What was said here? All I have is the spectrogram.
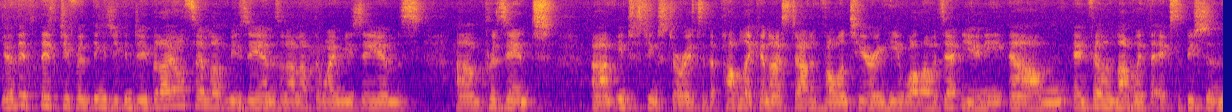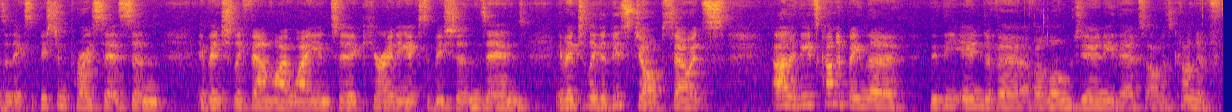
you know there's, there's different things you can do, but I also love museums and I love the way museums um, present. Um, interesting stories to the public, and I started volunteering here while I was at uni, um, and fell in love with the exhibitions and exhibition process, and eventually found my way into curating exhibitions and eventually to this job. So it's, I think it's kind of been the, the, the end of a, of a long journey that I was kind of,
